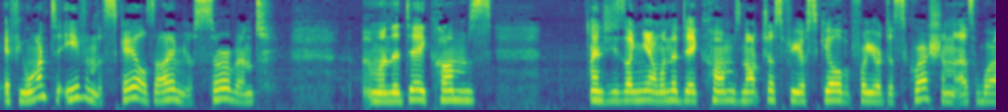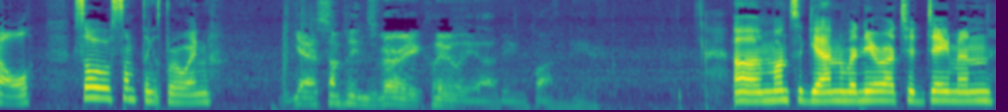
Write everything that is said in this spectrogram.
if you want to even the scales, I am your servant. And when the day comes, and she's like, yeah, when the day comes, not just for your skill, but for your discretion as well. So something's brewing. Yeah, something's very clearly uh, being plotted here. Um, once again, Rhaenyra to Daemon.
